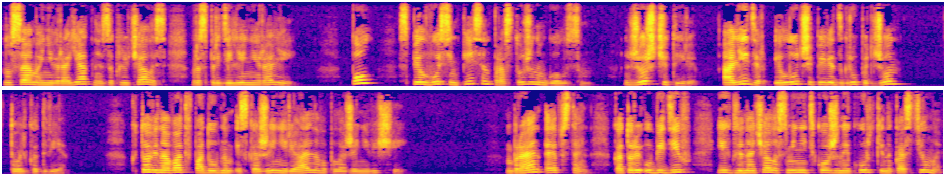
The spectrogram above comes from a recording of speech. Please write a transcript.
Но самое невероятное заключалось в распределении ролей. Пол спел восемь песен простуженным голосом, Джордж — четыре, а лидер и лучший певец группы Джон — только две. Кто виноват в подобном искажении реального положения вещей? Брайан Эпстайн, который, убедив их для начала сменить кожаные куртки на костюмы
